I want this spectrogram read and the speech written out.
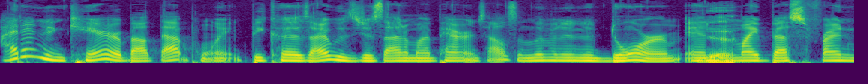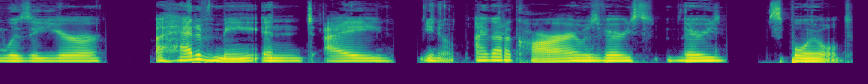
I didn't even care about that point because I was just out of my parents' house and living in a dorm, and Yeah. my best friend was a year ahead of me, and I, you know, I got a car. I was very, very spoiled,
